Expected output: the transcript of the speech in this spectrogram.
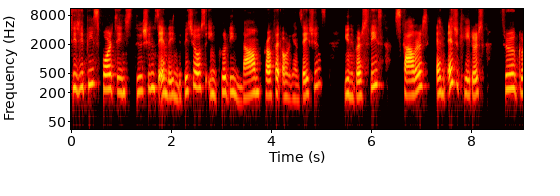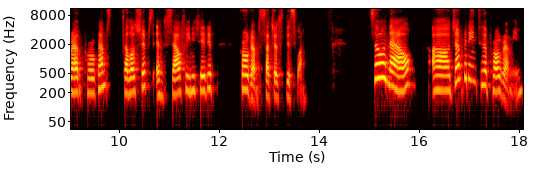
CGP supports institutions and individuals, including non-profit organizations, universities, scholars, and educators through grant programs, fellowships, and self-initiative programs such as this one. So now, uh, jumping into the programming,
